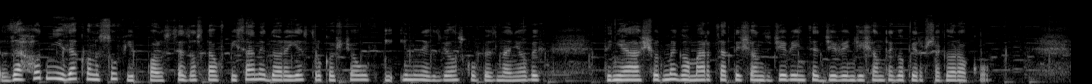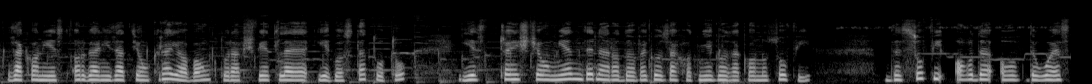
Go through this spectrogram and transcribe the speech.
Zachodni zakon Sufi w Polsce został wpisany do rejestru kościołów i innych związków wyznaniowych dnia 7 marca 1991 roku. Zakon jest organizacją krajową, która w świetle jego statutu jest częścią Międzynarodowego Zachodniego Zakonu Sufi, The Sufi Order of the West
